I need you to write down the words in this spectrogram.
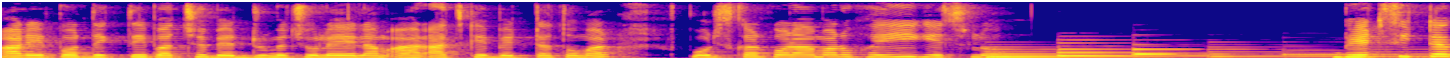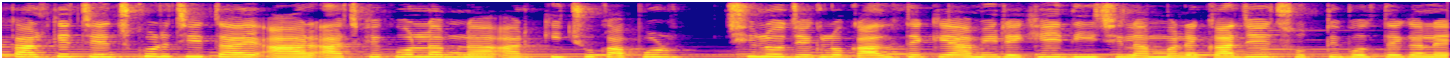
আর এরপর দেখতেই পাচ্ছ বেডরুমে চলে এলাম। আর আজকে বেডটা তোমার পরিষ্কার করা আমার হয়েই গেছিল। বেডশিটটা কালকে চেঞ্জ করেছি তাই আর আজকে করলাম না। আর কিছু কাপড় ছিল যেগুলো কাল থেকে আমি রেখেই দিয়েছিলাম। মানে কাজে সত্যি বলতে গেলে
